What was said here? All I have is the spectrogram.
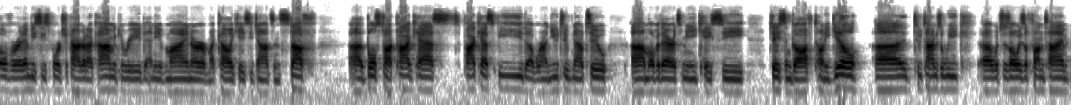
over at NBCSportsChicago.com, you can read any of mine or my colleague KC Johnson's stuff. Uh, Bulls Talk podcasts, podcast feed. Uh, we're on YouTube now, too. Um, over there, it's me, KC, Jason Goff, Tony Gill, uh, two times a week, uh, which is always a fun time.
